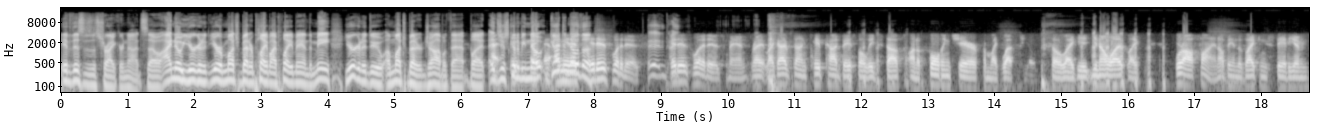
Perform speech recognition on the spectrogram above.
if this is a strike or not. So I know you're gonna, you're a much better play by play man than me. You're gonna do a much better job with that. But it's just gonna be no I- I good mean, to know the. It is what it is. Uh, It is what it is, man. Right? Like I've done Cape Cod Baseball League stuff on a folding chair from like Westfield. So like, you, you know what? Like, we're all fine. I'll be in the Viking Stadium.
